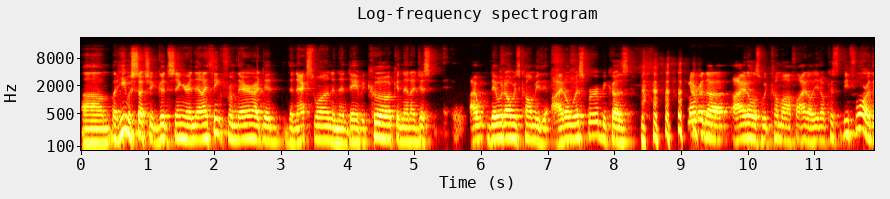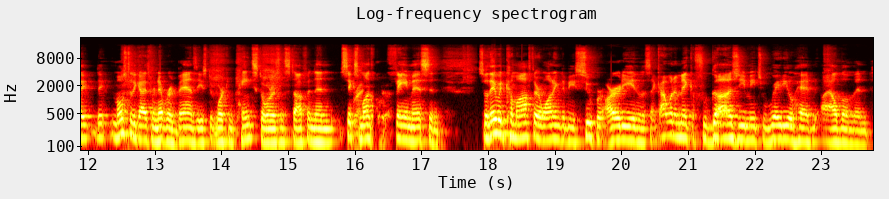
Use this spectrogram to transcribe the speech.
Um, but he was such a good singer. And then I think from there I did the next one, and then David Cook, and then I just I, they would always call me the Idol Whisperer because whenever the idols would come off Idol, you know, because before they, they, most of the guys were never in bands. They used to work in paint stores and stuff, and then six right. months they were famous and so they would come off there wanting to be super arty, and it was like, I want to make a Fugazi meets Radiohead album, and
